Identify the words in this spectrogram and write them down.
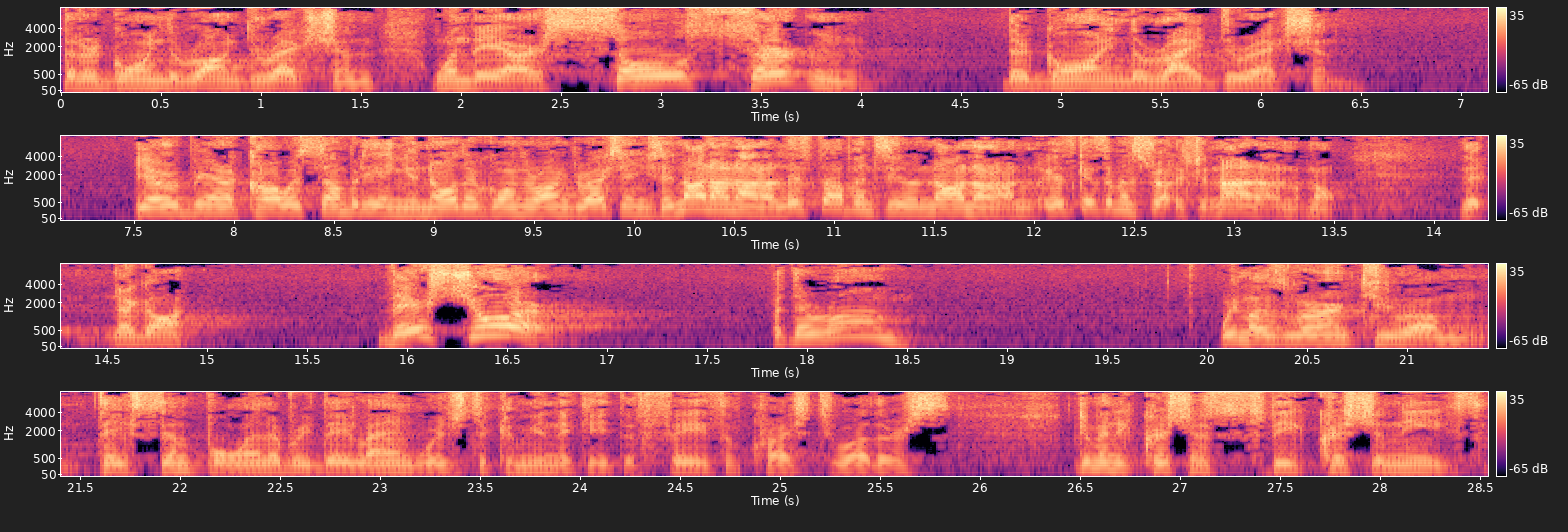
that are going the wrong direction when they are so certain they're going the right direction. You ever been in a car with somebody and you know they're going the wrong direction? You say, no, no, no, no, let's stop and see. No, no, no, let's get some instruction. No, no, no, no. They're, they're gone. They're sure, but they're wrong. We must learn to um, take simple and everyday language to communicate the faith of Christ to others. Too many Christians speak Christianese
